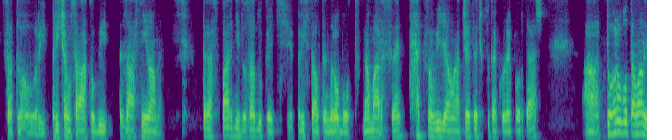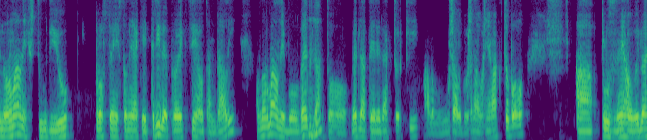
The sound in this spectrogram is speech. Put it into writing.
sa to hovorí. Pričom sa akoby zasnívame teraz pár dní dozadu, keď pristal ten robot na Marse, tak som videl na četečku takú reportáž a toho robota mali normálne v štúdiu, prostredníctvom nejakej 3D projekcie ho tam dali a normálne bol vedľa mm-hmm. toho, vedľa tej redaktorky, alebo muž, alebo žena, už neviem, ako to bolo. A plus z neho vedľa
